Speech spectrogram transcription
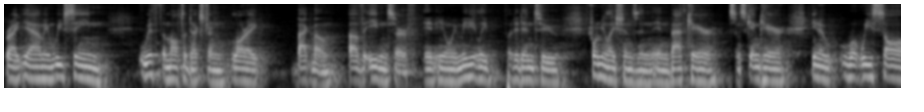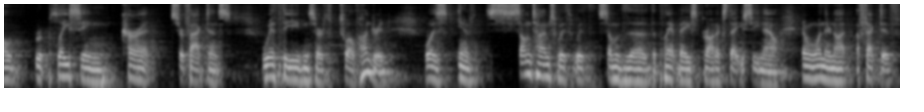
Right. Yeah. I mean, we've seen with the maltodextrin laurate backbone of Eden Surf, it, you know, we immediately put it into formulations in, in bath care, some skin care. You know, what we saw replacing current surfactants with the Eden Surf 1200 was, you know, sometimes with, with some of the, the plant-based products that you see now, number one, they're not effective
